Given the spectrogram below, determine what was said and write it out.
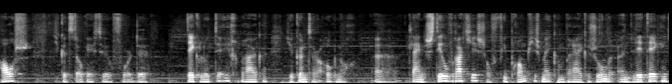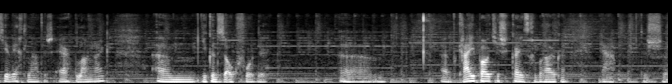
hals, je kunt het ook eventueel voor de decolleté gebruiken. Je kunt er ook nog uh, kleine stilvratjes of fibroompjes mee kan bereiken zonder een littekentje weg te laten, is erg belangrijk. Um, je kunt het ook voor de uh, kraaienpootjes kan je het gebruiken. Ja, dus uh,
